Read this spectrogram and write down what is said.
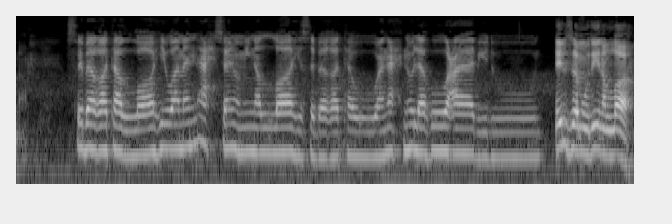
نعم. صبغة الله ومن أحسن من الله صبغة ونحن له عابدون. إلزموا دين الله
